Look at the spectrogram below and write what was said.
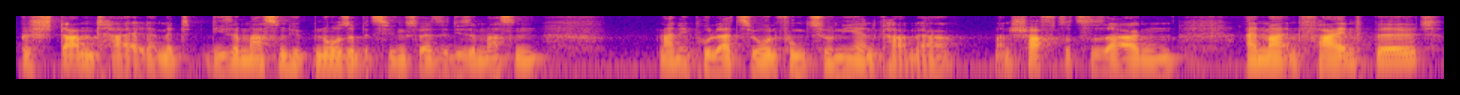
Bestandteil, damit diese Massenhypnose bzw. diese Massenmanipulation funktionieren kann. Ja? Man schafft sozusagen einmal ein Feindbild,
